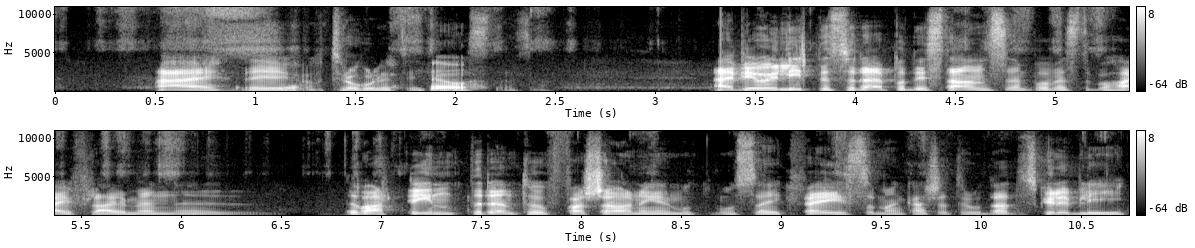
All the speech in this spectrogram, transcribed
Nej, det är otroligt viktigt. Ja. Alltså. Nej, vi var ju lite sådär på distansen på Västerbo Highflyer, men eh, det vart inte den tuffa körningen mot Mosaic Face som man kanske trodde att det skulle bli.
